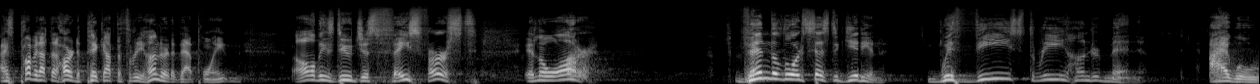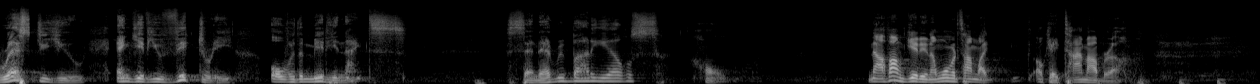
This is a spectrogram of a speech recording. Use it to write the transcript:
it's probably not that hard to pick out the 300 at that point. All these dudes just face first in the water. Then the Lord says to Gideon, With these 300 men, I will rescue you and give you victory over the Midianites. Send everybody else home. Now, if I'm Gideon, I'm one more time like, okay, time out, bro.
